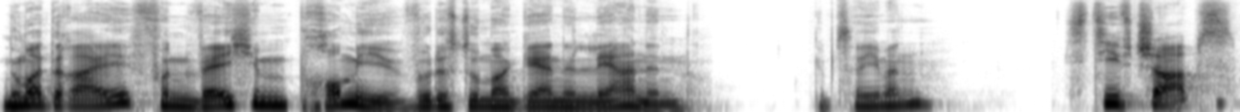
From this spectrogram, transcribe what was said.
Nummer drei, von welchem Promi würdest du mal gerne lernen? Gibt es da jemanden? Steve Jobs.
